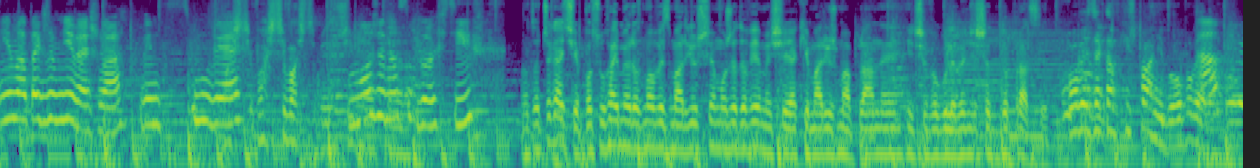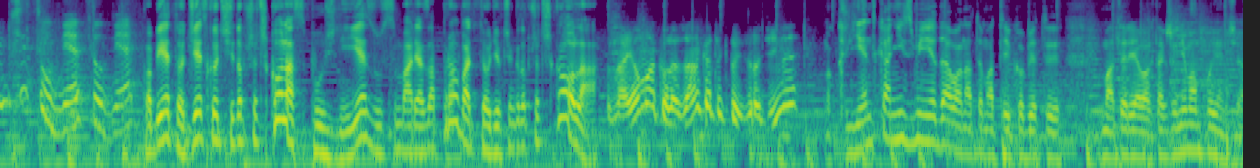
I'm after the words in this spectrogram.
nie ma tak, żebym nie weszła, więc mówię, Właśnie, właśnie, właśnie. może nas ugościsz. No to czekajcie, posłuchajmy rozmowy z Mariuszem, może dowiemy się, jakie Mariusz ma plany i czy w ogóle będzie szedł do pracy. Powiedz, jak tam w Hiszpanii było, A opowiadaj. powiem ci cudnie, cudnie. Kobieto, dziecko ci się do przedszkola spóźni. Jezus Maria, zaprowadź tą dziewczynkę do przedszkola. Znajoma, koleżanka czy ktoś z rodziny? No klientka nic mi nie dała na temat tej kobiety w materiałach, także nie mam pojęcia.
